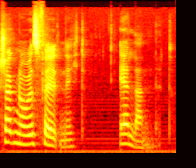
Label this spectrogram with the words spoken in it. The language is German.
Chuck Norris fällt nicht. Er landet.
